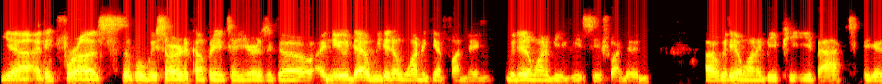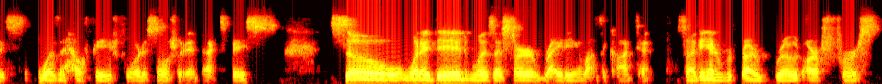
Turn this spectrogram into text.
Yeah, I think for us, when we started a company 10 years ago, I knew that we didn't want to get funding. We didn't want to be VC funded. Uh, we didn't want to be PE backed because it wasn't healthy for the social impact space. So what I did was I started writing lots of content. So I think I, wrote our first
